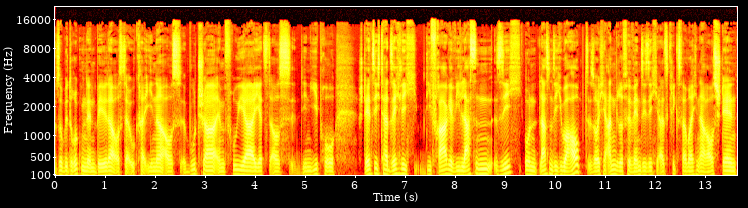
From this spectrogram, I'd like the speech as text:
so bedrückenden Bilder aus der Ukraine, aus Bucha im Frühjahr, jetzt aus Dnipro, stellt sich tatsächlich die Frage, wie lassen sich und lassen sich überhaupt solche Angriffe, wenn sie sich als Kriegsverbrechen herausstellen,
